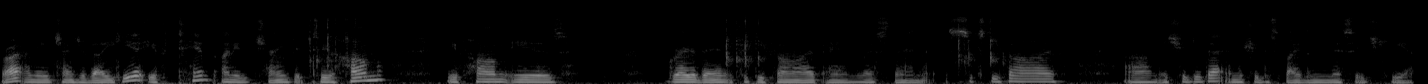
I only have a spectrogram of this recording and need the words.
Right, I need to change the value here. If temp, I need to change it to hum. If hum is greater than 55 and less than 65, um, it should do that, and we should display the message here.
